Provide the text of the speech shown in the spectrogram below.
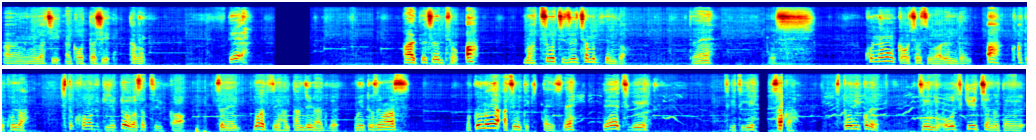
あうん、らしい。なんか終わったしい。多分。で、はい、プラチナディション。あ松尾千鶴ちゃんも出てんだ。だね。よし。こんなもんか、お知らせは読んだ。あ、あとこれだ。首都高幕記事と噂追加。そうね、5月前半誕生日のアイドル。おめでとうございます。まあ、これもね、集めていきたいですね。で、次。次次さあかストーリーコメついに大月ゆうちゃんが歌う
